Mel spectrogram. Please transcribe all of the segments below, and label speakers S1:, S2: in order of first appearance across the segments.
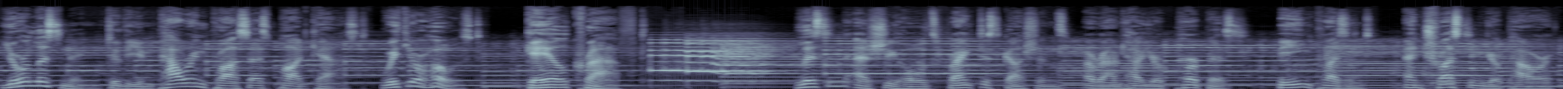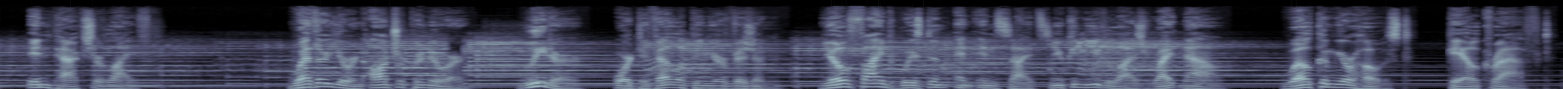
S1: You're listening to the Empowering Process podcast with your host, Gail Kraft. Listen as she holds frank discussions around how your purpose, being present, and trusting your power impacts your life. Whether you're an entrepreneur, leader, or developing your vision, you'll find wisdom and insights you can utilize right now. Welcome your host, Gail Kraft.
